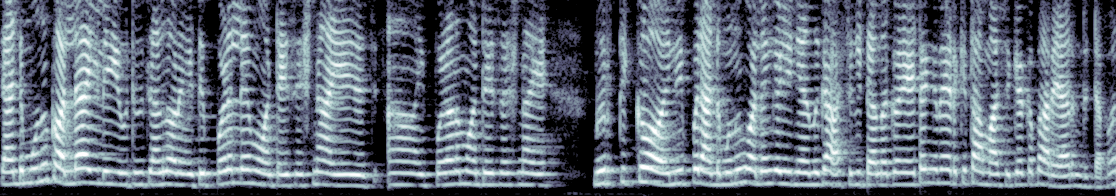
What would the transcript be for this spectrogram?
രണ്ട് മൂന്ന് കൊല്ലമായില്ലേ യൂട്യൂബ് ചാനൽ തുടങ്ങിയിട്ട്. ഇപ്പോഴല്ലേ മോണിറ്റൈസേഷൻ ആയേ ആ ഇപ്പോഴാണ് മോണിറ്റൈസേഷൻ ആയേ. നിർത്തിക്കോ. ഇനിയിപ്പോൾ രണ്ട് മൂന്ന് കൊല്ലം കഴിഞ്ഞാൽ അത് കാശ് കിട്ടാന്നൊക്കെ ഏട്ടൻ ഇങ്ങനെ ഇടയ്ക്ക് തമാശയ്ക്കൊക്കെ പറയാറുണ്ട് കേട്ടോ അപ്പോൾ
